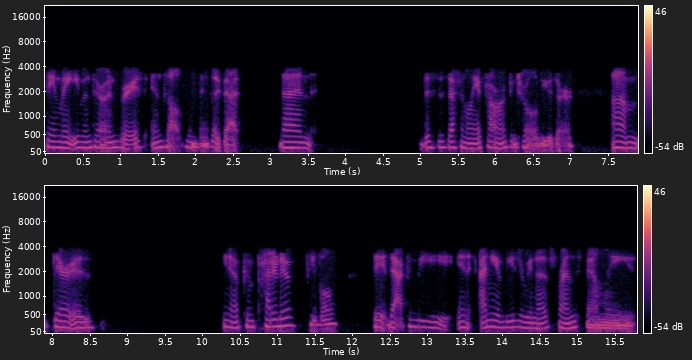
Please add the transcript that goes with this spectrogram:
they may even throw in various insults and things like that, then this is definitely a power and control abuser. Um, there is, you know, competitive people. They, that can be in any of these arenas, friends, family,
